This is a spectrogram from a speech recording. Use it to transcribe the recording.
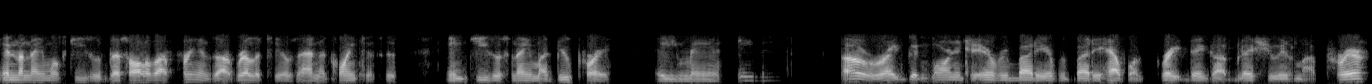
In the name of Jesus, bless all of our friends, our relatives, and acquaintances. In Jesus' name, I do pray. Amen. Amen. All right. Good morning to everybody. Everybody have a great day. God bless you is my prayer.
